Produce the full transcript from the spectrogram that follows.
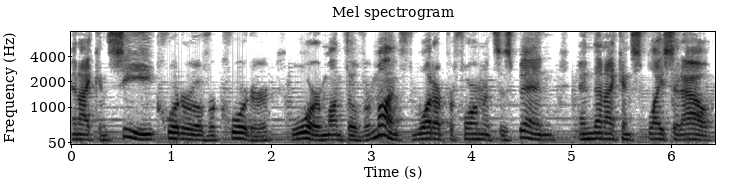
and I can see quarter over quarter or month over month what our performance has been, and then I can splice it out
